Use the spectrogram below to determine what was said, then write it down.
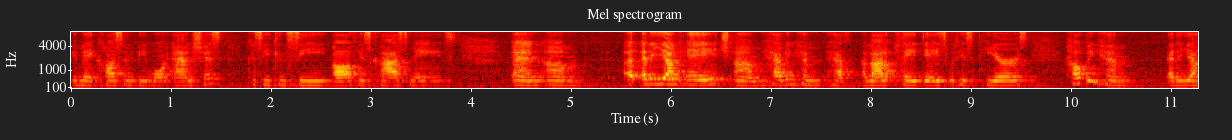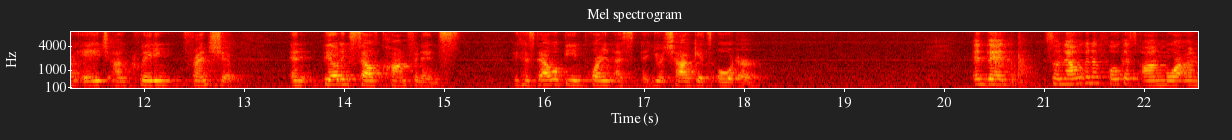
it may cause him to be more anxious because he can see all of his classmates. And um, at, a young age, um, having him have a lot of play dates with his peers, helping him at a young age on creating friendship and building self-confidence because that will be important as your child gets older. And then, so now we're going to focus on more on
